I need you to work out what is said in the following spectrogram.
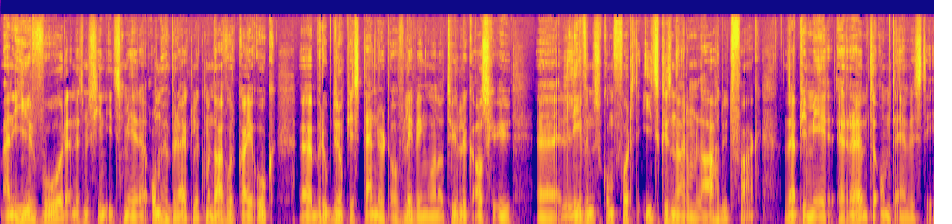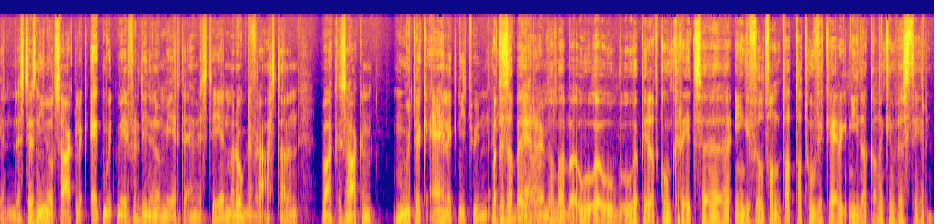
en hiervoor, en dat is misschien iets meer uh, ongebruikelijk, maar daarvoor kan je ook uh, beroep doen op je standard of living. Want natuurlijk, als je je levenscomfort iets naar omlaag doet vaak, dan heb je meer ruimte om te investeren. Dus het is niet noodzakelijk, ik moet meer verdienen om meer te investeren, maar ook de vraag stellen, welke zaken moet ik eigenlijk niet doen. Wat is dat bij jou? hoe, hoe, hoe, heb je dat concreet uh, ingevuld? Van dat, dat hoef ik eigenlijk niet, dat kan ik investeren?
